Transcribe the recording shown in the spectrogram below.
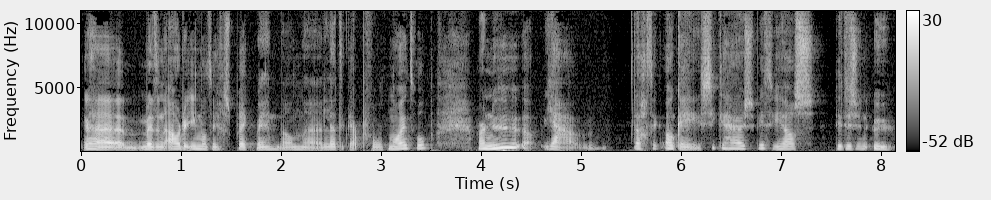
uh, met een ouder iemand in gesprek ben, dan uh, let ik daar bijvoorbeeld nooit op. Maar nu, ja, dacht ik, oké, ziekenhuis, witte jas, dit is een u.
